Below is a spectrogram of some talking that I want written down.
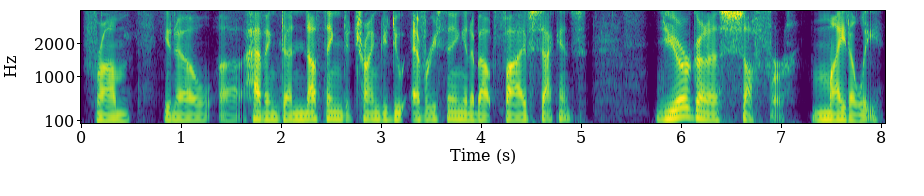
from, you know, uh, having done nothing to trying to do everything in about five seconds, you're going to suffer mightily.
